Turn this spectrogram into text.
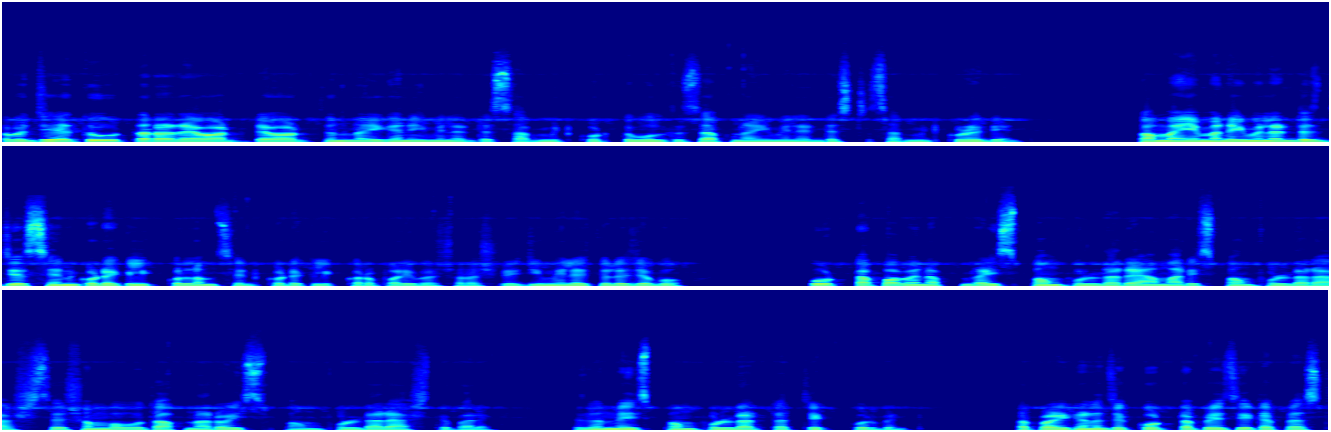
তবে যেহেতু তারা রেওয়ার্ড দেওয়ার জন্য এখানে ইমেল অ্যাড্রেস সাবমিট করতে বলতেছে, আপনার ইমেল অ্যাড্রেসটা সাবমিট করে দিন। তো আমি আমার ইমেল অ্যাড্রেস দিয়ে সেন্ড করে ক্লিক করলাম। সেন্ড করে ক্লিক করার পর এবার সরাসরি জিমেলে চলে যাব। কোডটা পাবেন আপনারা স্পাম ফোল্ডারে আমার স্পাম ফোল্ডারে আসছে, সম্ভবত আপনারও স্পাম ফোল্ডারে আসতে পারে। এজন্য স্পাম ফোল্ডারটা চেক করবেন। তারপর এখানে যে কোডটা পেয়েছি, এটা পেস্ট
